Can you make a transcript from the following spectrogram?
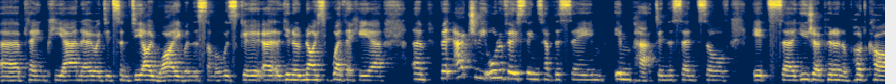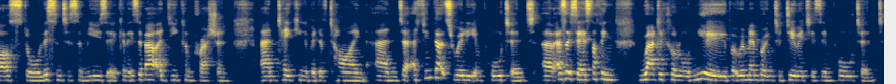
uh, playing piano. I did some DIY when the summer was good, uh, you know, nice weather here. Um, but actually, all of those things have the same impact in the sense of it's uh, usually I put on a podcast or listen to some music, and it's about a decompression and taking a bit of time. And uh, I think that's really important. Uh, as I say, it's nothing radical or new, but remembering to do it is important.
